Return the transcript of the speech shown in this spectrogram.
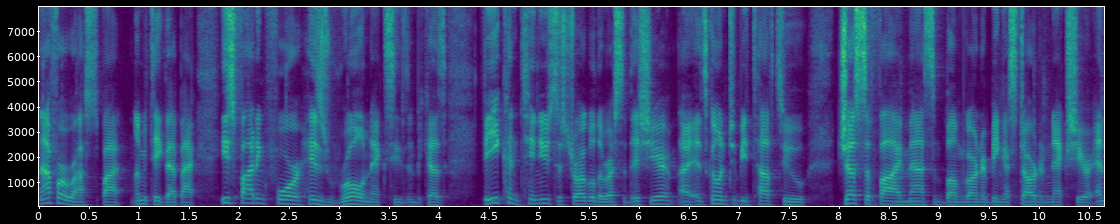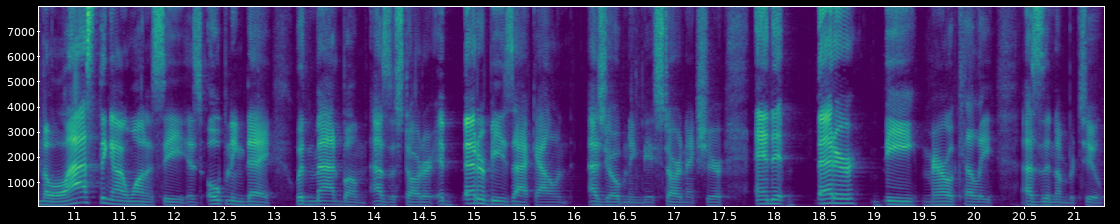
not for a roster spot. Let me take that back. He's fighting for his role next season because if he continues to struggle the rest of this year, uh, it's going to be tough to justify Madison Bumgarner being a starter next year. And the last thing I want to see is opening day with Mad Bum as a starter. It better be Zac Gallen as your opening day start next year, and it better be Merrill Kelly as the number two.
